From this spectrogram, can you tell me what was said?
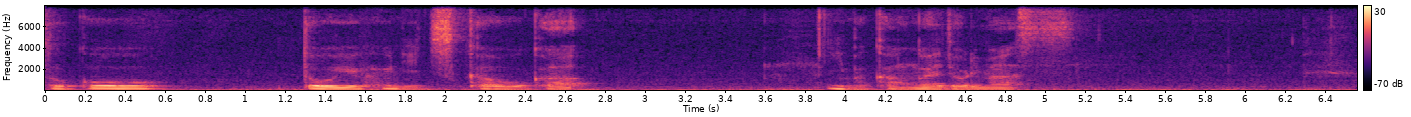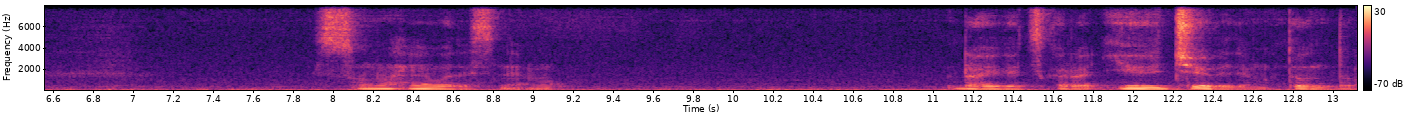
そこをどういうふうに使おうか今考えております。その辺はですねもう来月から YouTube でもどんどん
